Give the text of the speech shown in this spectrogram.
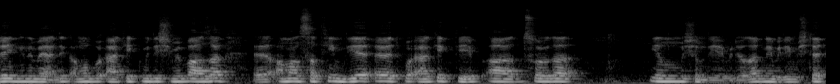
rengini beğendik ama bu erkek mi dişi mi bazen e, aman satayım diye evet bu erkek deyip Aa, sonra da yanılmışım diyebiliyorlar. Ne bileyim işte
